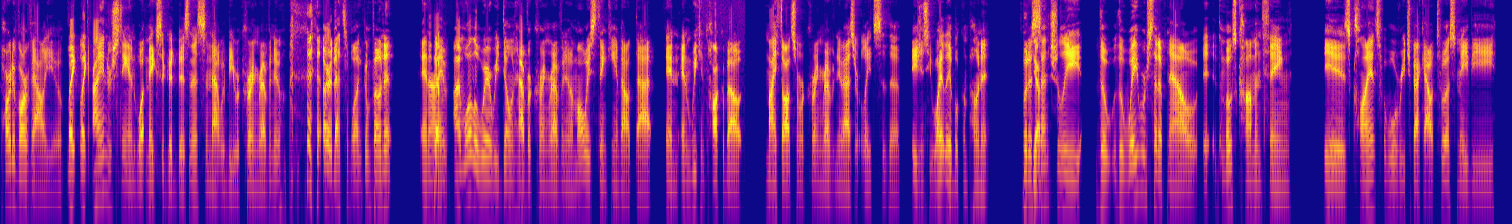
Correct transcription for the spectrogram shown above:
part of our value like like i understand what makes a good business and that would be recurring revenue or that's one component and yep. I'm, I'm well aware we don't have recurring revenue i'm always thinking about that and and we can talk about my thoughts on recurring revenue as it relates to the agency white label component but essentially yep. the the way we're set up now it, the most common thing is clients will reach back out to us maybe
